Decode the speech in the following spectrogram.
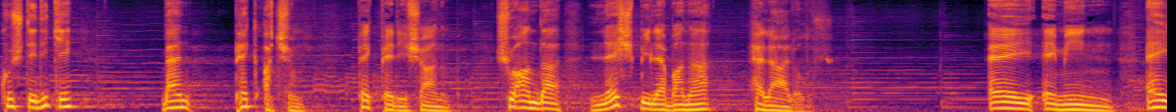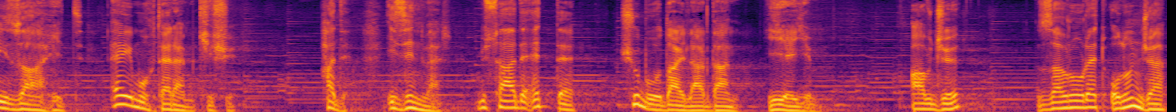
Kuş dedi ki, ben pek açım, pek perişanım. Şu anda leş bile bana helal olur. Ey emin, ey zahit, ey muhterem kişi. Hadi izin ver, müsaade et de şu buğdaylardan yiyeyim. Avcı, zaruret olunca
